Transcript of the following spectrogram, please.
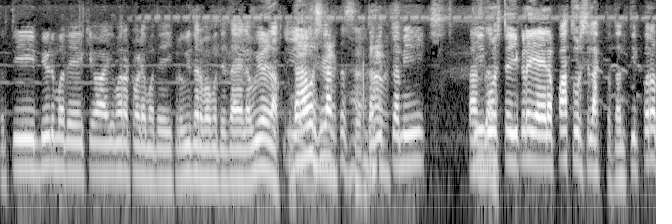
तर ती बीडमध्ये किंवा मराठवाड्यामध्ये इकडे विदर्भामध्ये जायला वेळ लागतो. दहा वर्ष लागतात सर. कमीत कमी ती. गोष्ट इकडे यायला पाच वर्ष लागतात आणि ती परत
